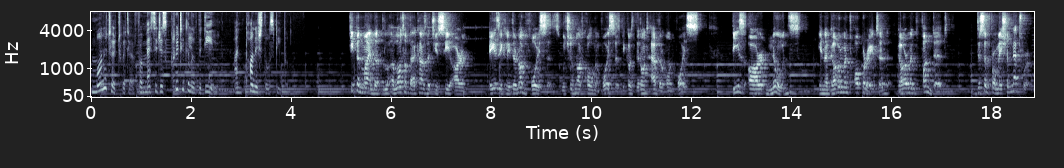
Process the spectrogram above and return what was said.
monitor Twitter for messages critical of the deal and punish those people. Keep in mind that a lot of the accounts that you see are basically they're not voices. We should not call them voices because they don't have their own voice. These are nodes in a government operated, government funded disinformation network.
